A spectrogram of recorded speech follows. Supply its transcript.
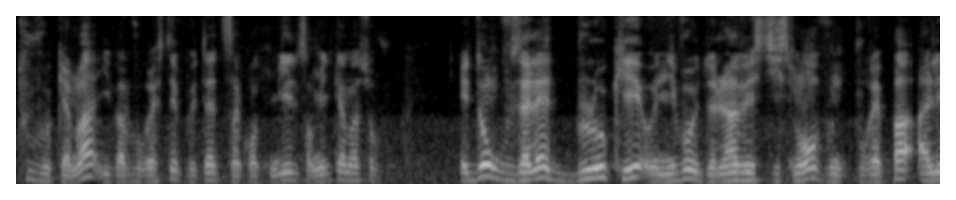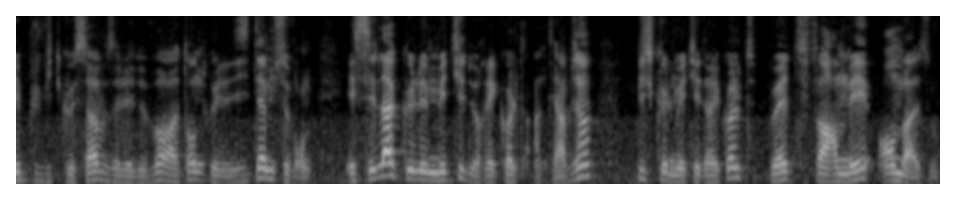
tous vos kamas il va vous rester peut-être 50 000, 100 000 kamas sur vous. Et donc vous allez être bloqué au niveau de l'investissement, vous ne pourrez pas aller plus vite que ça, vous allez devoir attendre que les items se vendent. Et c'est là que le métier de récolte intervient, puisque le métier de récolte peut être farmé en base. Vous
